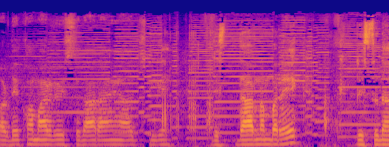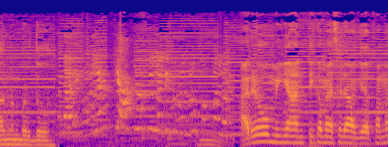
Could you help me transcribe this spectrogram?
और देखो हमारे रिश्तेदार आए हैं आज ये रिश्तेदार नंबर एक रिश्तेदार नंबर दो। अरे वो मियाँ आंटी का मैसेज आ गया था ना।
